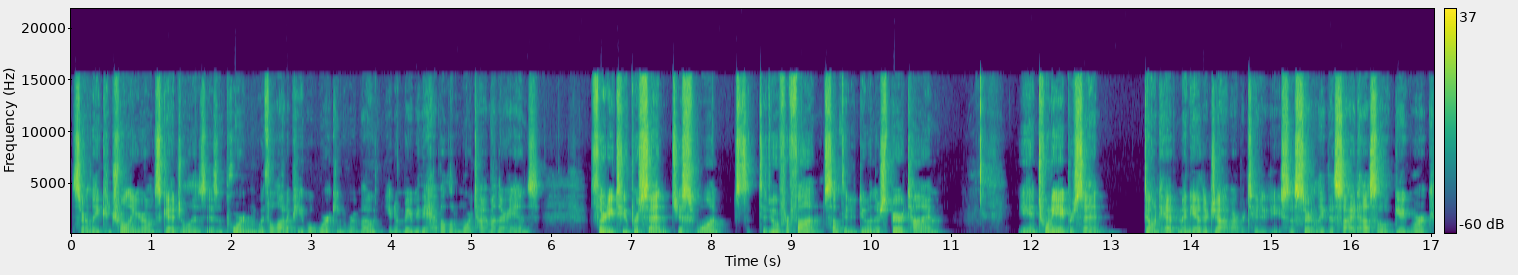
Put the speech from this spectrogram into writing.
certainly controlling your own schedule is, is important with a lot of people working remote. You know, maybe they have a little more time on their hands. 32% just want to do it for fun, something to do in their spare time. And 28% don't have many other job opportunities. So certainly the side hustle, gig work,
